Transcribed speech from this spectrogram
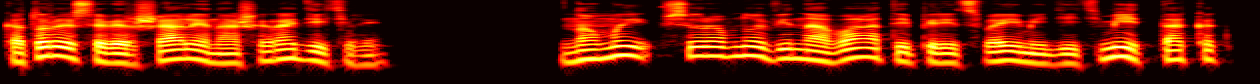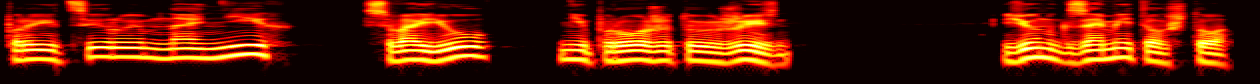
которые совершали наши родители. Но мы все равно виноваты перед своими детьми, так как проецируем на них свою непрожитую жизнь. Юнг заметил, что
